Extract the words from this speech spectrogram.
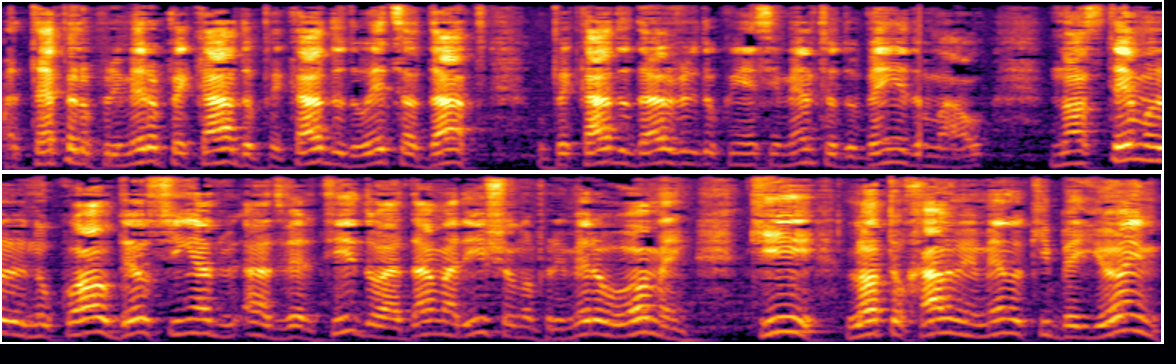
até pelo primeiro pecado, o pecado do Etzadat, o pecado da árvore do conhecimento do bem e do mal, nós temos no qual Deus tinha advertido a Adam Arishon, no primeiro homem, que lotuchal mimeno que beyoim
